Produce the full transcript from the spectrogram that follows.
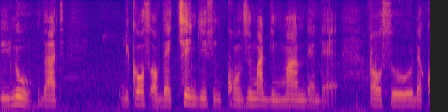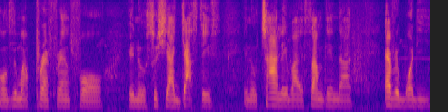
we know that because of the changes in consumer demand and the, also the consumer preference for you know social justice you know child labor is something that everybody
